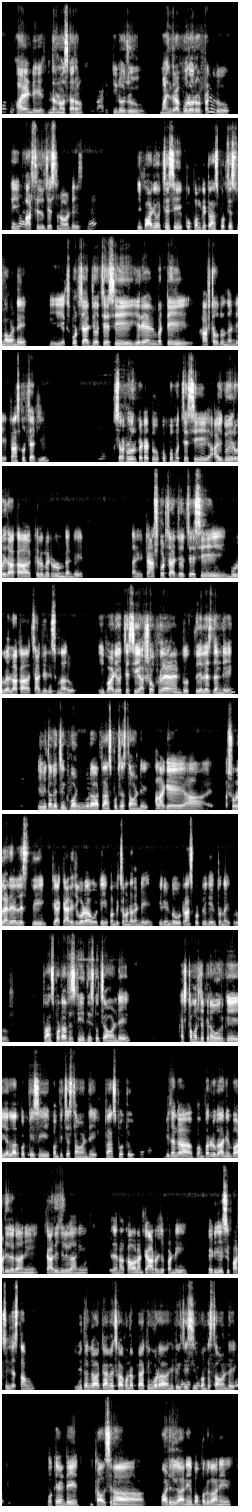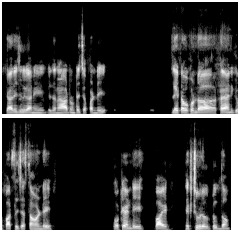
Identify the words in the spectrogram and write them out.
Hi అండి అందరూ నమస్కారం. ఈరోజు మహీంద్రా బోలోరో ట్రక్ పార్సిల్ చేస్తున్నామండి. ఈ బాడీ వచ్చేసి కుప్పంకి ట్రాన్స్పోర్ట్ చేస్తున్నామండి. ఈ ఎక్స్పోర్ట్ ఛార్జ్ వచ్చేసి ఏరియాని బట్టి కాస్ట్ అవుతుందండి transport charge. Chilakaluripet to Kuppam వచ్చేసి ఐదు ఇరవై దాకా కిలోమీటర్లు ఉందండి. దానికి ట్రాన్స్పోర్ట్ ఛార్జ్ వచ్చేసి మూడు వేల దాకా ఛార్జ్ తీసుకున్నారు. ఈ బాడీ వచ్చేసి అశోక్ ల్యాండ్ దోస్తు ఎల్ఎస్ దండి. ఈ విధంగా జింక్ బాడీ కూడా ట్రాన్స్పోర్ట్ చేస్తామండి. అలాగే ఆ అశోక్ ల్యాండ్ ఎల్ఎస్ క్యారేజ్ కూడా ఒకటి పంపించమన్నారండి. ఈ రెండు ట్రాన్స్పోర్ట్ వెళ్తున్నాయి ఇప్పుడు. ట్రాన్స్పోర్ట్ ఆఫీస్కి తీసుకొచ్చామండి. కస్టమర్ చెప్పిన ఊరికి ఎల్ఆర్ కొట్టేసి పంపించేస్తామండి ట్రాన్స్పోర్ట్. ఈ విధంగా బంపర్లు కానీ బాడీలు కానీ క్యారేజీలు కానీ ఏదైనా కావాలంటే ఆర్డర్ చెప్పండి. రెడీ చేసి పార్సల్ చేస్తాము. ఈ విధంగా డ్యామేజ్ కాకుండా ప్యాకింగ్ కూడా నీట్గా చేసి పంపిస్తామండి. ఓకే అండి. కావాల్సిన బాడీలు కానీ బంపర్లు కానీ క్యారేజీలు కానీ ఏదైనా ఆర్డర్ ఉంటే చెప్పండి. లేట్ అవ్వకుండా టయానికి పార్సల్ చేస్తామండి. ఓకే అండి. బాయ్. నెక్స్ట్ వీడియోలో చూద్దాం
